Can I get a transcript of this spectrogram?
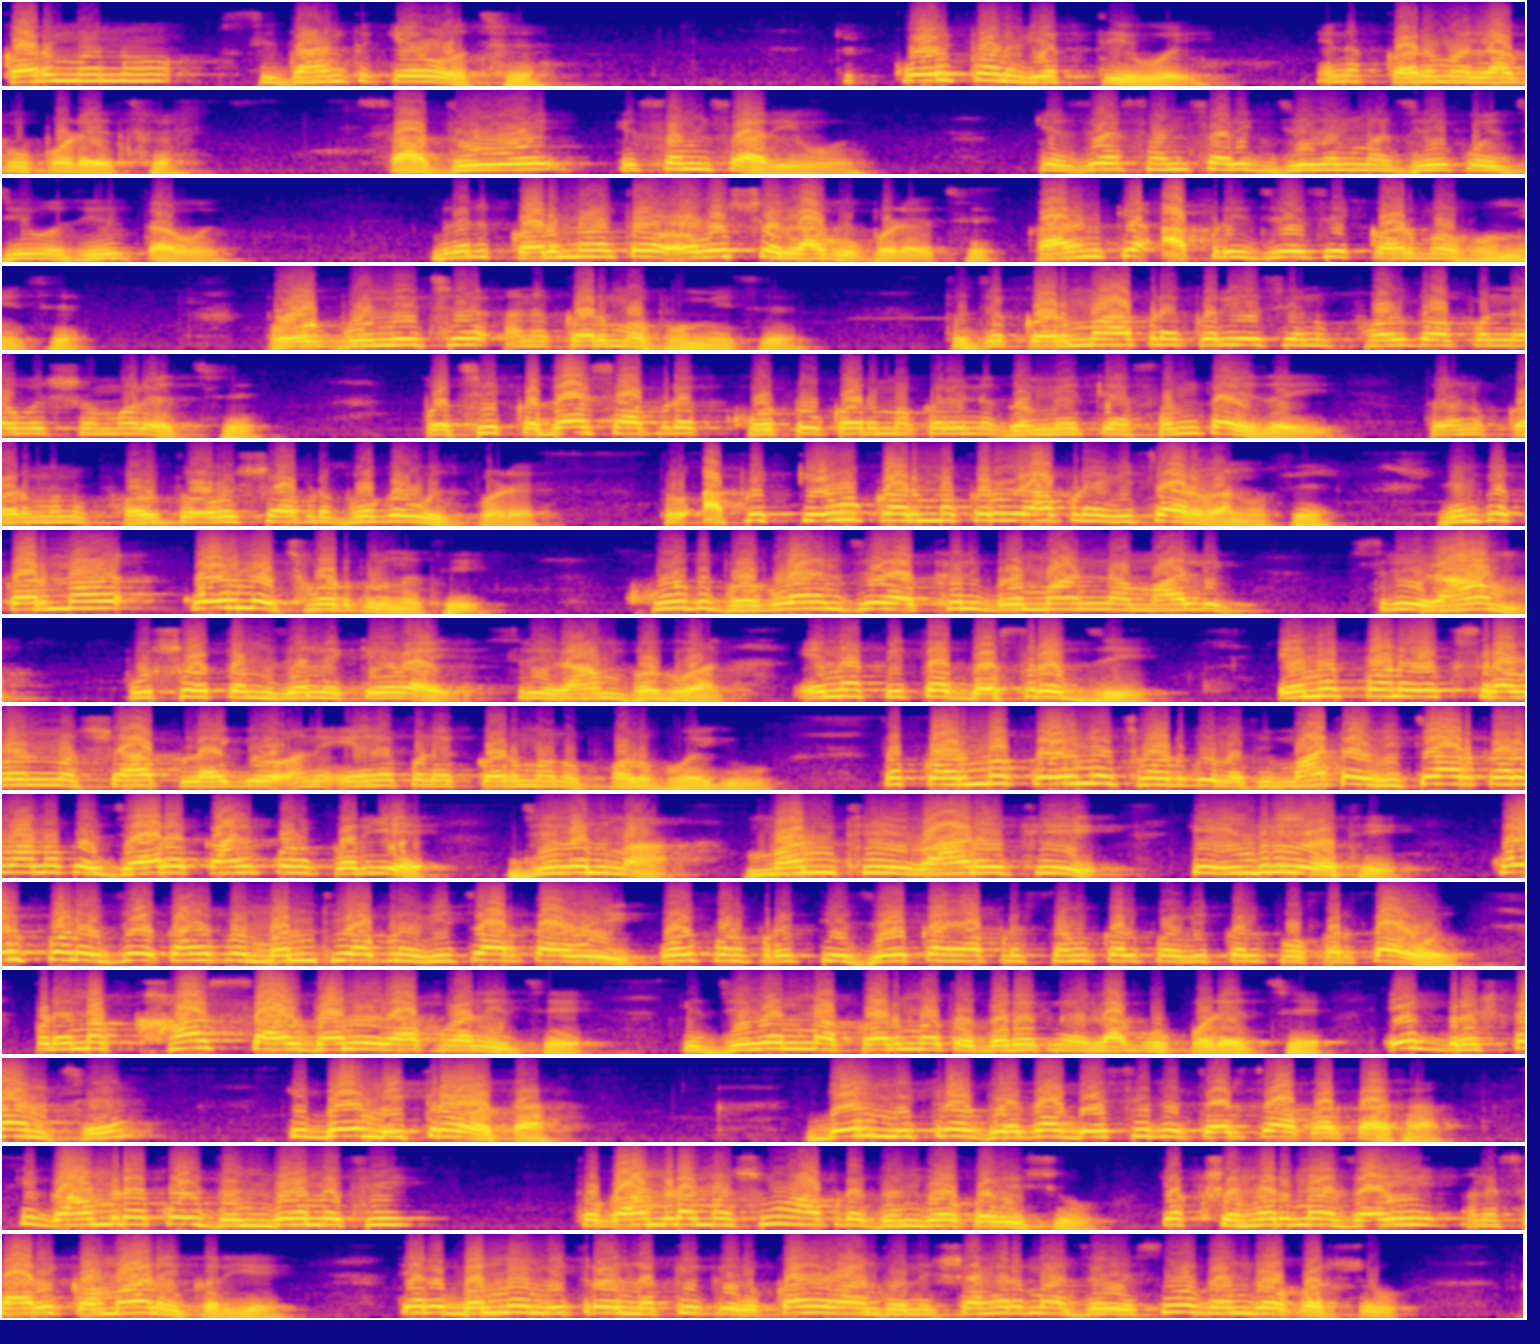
કર્મનો સિદ્ધાંત કેવો છે? કે કોઈ પણ વ્યક્તિ હોય, એને કર્મ લાગુ પડે છે. સાધુ હોય કે સંસારી હોય. કે જે સંસારિક જીવનમાં જે કોઈ જીવો જીવતા હોય. બધાને કર્મ તો અવશ્ય લાગુ પડે છે. કારણ કે આપણી જે છે કર્મભૂમિ છે. ભોગભૂમિ છે અને કર્મભૂમિ છે. તો જે કર્મ આપણે કરીએ છીએ, એનું ફળ તો આપણને અવશ્ય મળે જ છે. પછી કદાચ આપણે ખોટું કર્મ કરીને ગમે ત્યાં સંતાઈ જઈએ તો એનું કર્મનું ફળ તો અવશ્ય આપણે ભોગવવું જ પડે. તો આપણે કેવું કર્મ કરવું આપણે વિચારવાનું છે. જેમ કે કર્મ કોઈને છોડતું નથી. ખુદ ભગવાન જે અખિલ બ્રહ્માંડના માલિક શ્રી રામ, પુરુષોત્તમ જેને કહેવાય, શ્રી રામ ભગવાન, એના પિતા દશરથજી, એને પણ એક શ્રવણનો શાપ લાગ્યો અને એને પણ એક કર્મનું ફળ ભોગ્યું. તો કર્મ કોઈને છોડતું નથી. માટે વિચાર કરવાનો કે જ્યારે કાંઈ પણ કરીએ જીવનમાં, મનથી, વાણીથી કે ઇન્દ્રિયોથી કોઈ પણ જે કાંઈ પણ મનથી આપણે વિચારતા હોય, કોઈ પણ પ્રત્યે જે કાંઈ આપણે સંકલ્પ, વિકલ્પો કરતા હોય, પણ એમાં ખાસ સાવધાની રાખવાની છે કે જીવનમાં કર્મ તો દરેકને લાગુ પડે છે. એક દ્રષ્ટાંત છે કે બે મિત્રો હતા. બે મિત્રો ભેગા બેસીને ચર્ચા કરતા હતા કે ગામડે કોઈ ધંધો નથી, તો ગામડામાં શું આપણે ધંધો કરીશું? ક્યાંક શહેરમાં જઈ અને સારી કમાણી કરીએ. ત્યારે બંને મિત્રોએ નક્કી કર્યું, કઈ વાંધો નહીં, શહેરમાં જઈએ, શું ધંધો કરશું?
